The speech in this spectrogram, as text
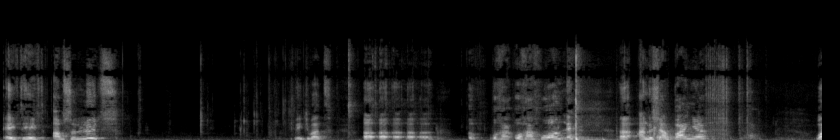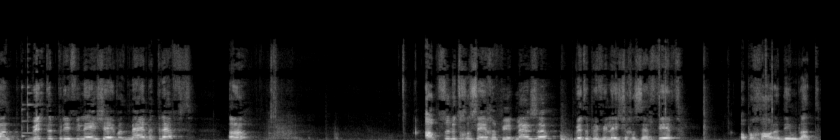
heeft, heeft absoluut. Weet je wat? Uh, we, gaan, we gaan gewoon lekker aan de champagne. Want witte privilege heeft wat mij betreft. absoluut gezegevierd. Mensen, witte privilege geserveerd op een gouden dienblad.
